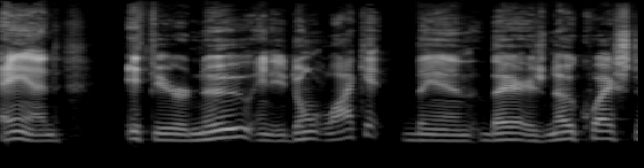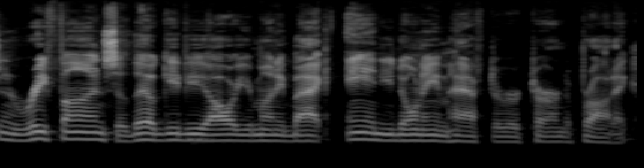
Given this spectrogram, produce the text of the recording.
And if you're new and you don't like it, then there is no question refund. So they'll give you all your money back and you don't even have to return the product.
